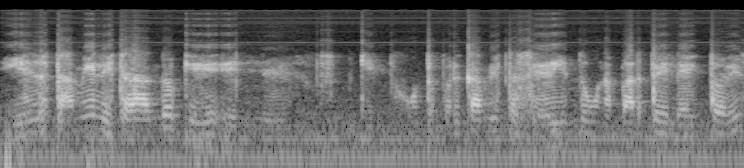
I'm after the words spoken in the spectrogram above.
y ellos también le está dando que, el, Junto por el Cambio está cediendo una parte de electores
